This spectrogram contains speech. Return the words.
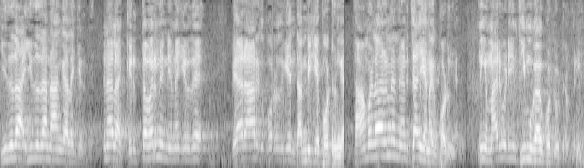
இதுதான் இதுதான் நாங்க அழைக்கிறது. அதனால கிறித்தவர்னு நினைக்கிறது வேற யாருக்கு போடுறதுக்கு என் தம்பிக்கை போட்டுருங்க. தமிழர்னு நினைச்சா எனக்கு போடுங்க. நீங்க மறுபடியும் திமுக போட்டு விட்டுருப்பீங்க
